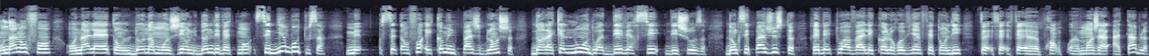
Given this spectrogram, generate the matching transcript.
On a l'enfant, on allait, on lui donne à manger, on lui donne des vêtements. C'est bien beau tout ça. Mais cet enfant est comme une page blanche dans laquelle nous, on doit déverser des choses. Donc, c'est pas juste réveille-toi, va à l'école, reviens, fais ton lit, euh, prends, euh, mange à, table.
